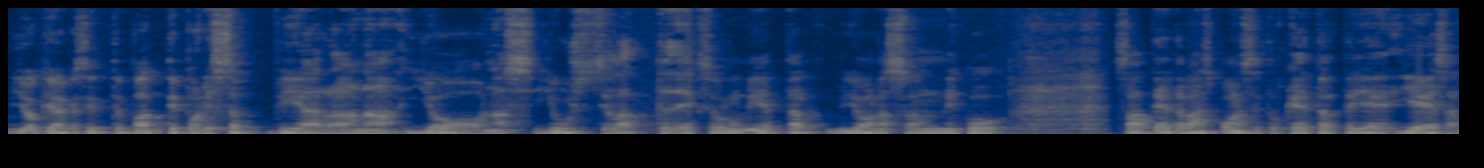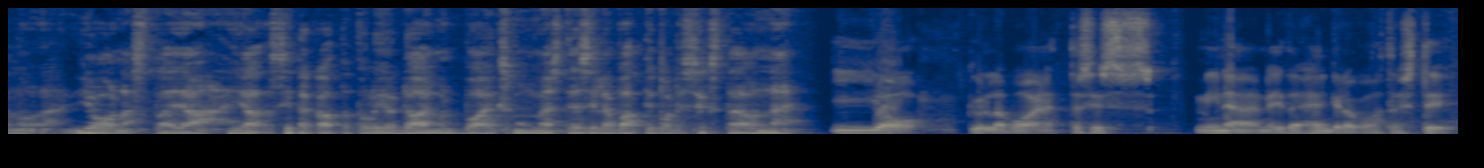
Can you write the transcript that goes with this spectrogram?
jokin aika sitten Vattipodissa vieraana Joonas Jussila. Eikö se ollut niin, että Joonas on niin kuin, saa teiltä vähän sponssitukea, että olette je- jeesannut Joonasta ja, ja sitä kautta tuli jo Diamond Bikes mun mielestä esille Vattipodissa. Eikö tämä on näin? Joo, kyllä vain. Että siis minä en itse henkilökohtaisesti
